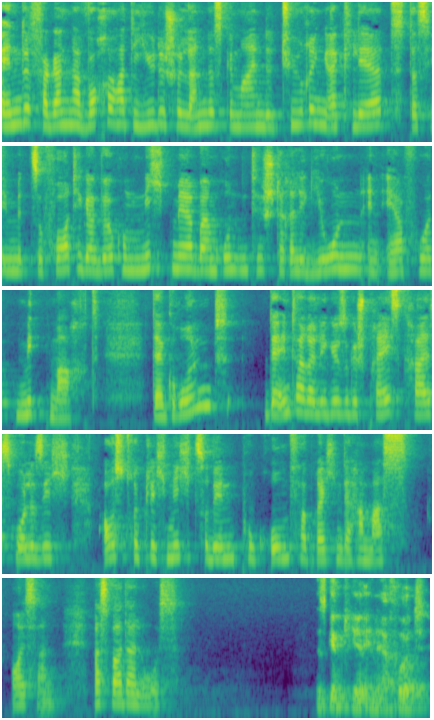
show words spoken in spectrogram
Ende vergangener Woche hat die jüdische Landesgemeinde Thüringen erklärt, dass sie mit sofortiger Wirkung nicht mehr beim runden Tisch der Religionen in Erfurt mitmacht. Der Grund, der interreligiöse Gesprächskreis wolle sich ausdrücklich nicht zu den Pogromverbrechen der Hamas äußern. Was war da los? Es gibt hier in Erfurt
